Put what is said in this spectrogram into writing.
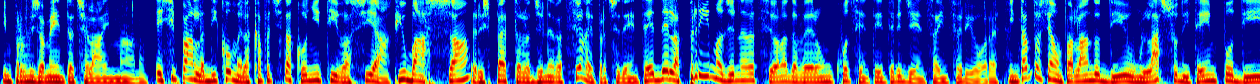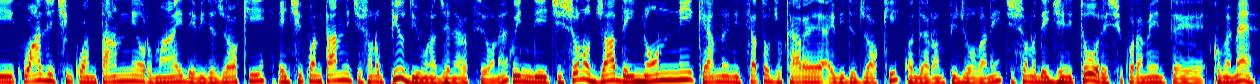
improvvisamente ce l'ha in mano. E si parla di come la capacità cognitiva sia più bassa rispetto alla generazione precedente ed è la prima generazione ad avere un quoziente di intelligenza inferiore. Intanto stiamo parlando di un lasso di tempo di quasi 50 anni ormai dei videogiochi e in 50 anni ci sono più di una generazione, quindi ci sono già dei nonni che hanno iniziato a giocare ai videogiochi quando erano più giovani, ci sono dei genitori sicuramente come me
